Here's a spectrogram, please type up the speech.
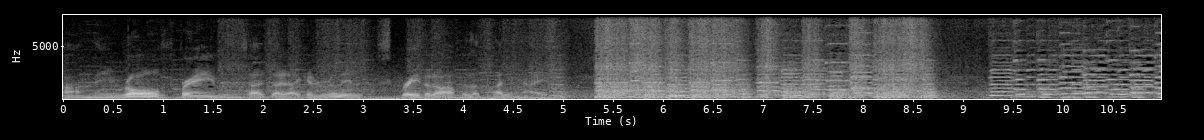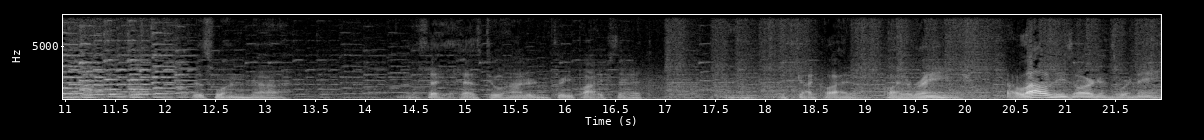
on the roll frames and such that I could really scrape it off with a putty knife. This one uh, it has 203 pipes in it. And it's got quite a, quite a range. A lot of these organs were named,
